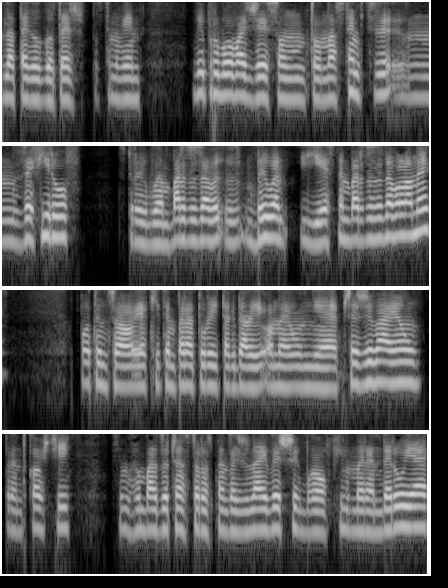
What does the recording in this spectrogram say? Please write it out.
dlatego go też postanowiłem wypróbować, że są to następcy mm, Zephirów, z których byłem bardzo byłem i jestem bardzo zadowolony. Po tym, co, jakie temperatury i tak dalej one u mnie przeżywają, prędkości, się muszę bardzo często rozpędzać do najwyższych, bo filmy renderuję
